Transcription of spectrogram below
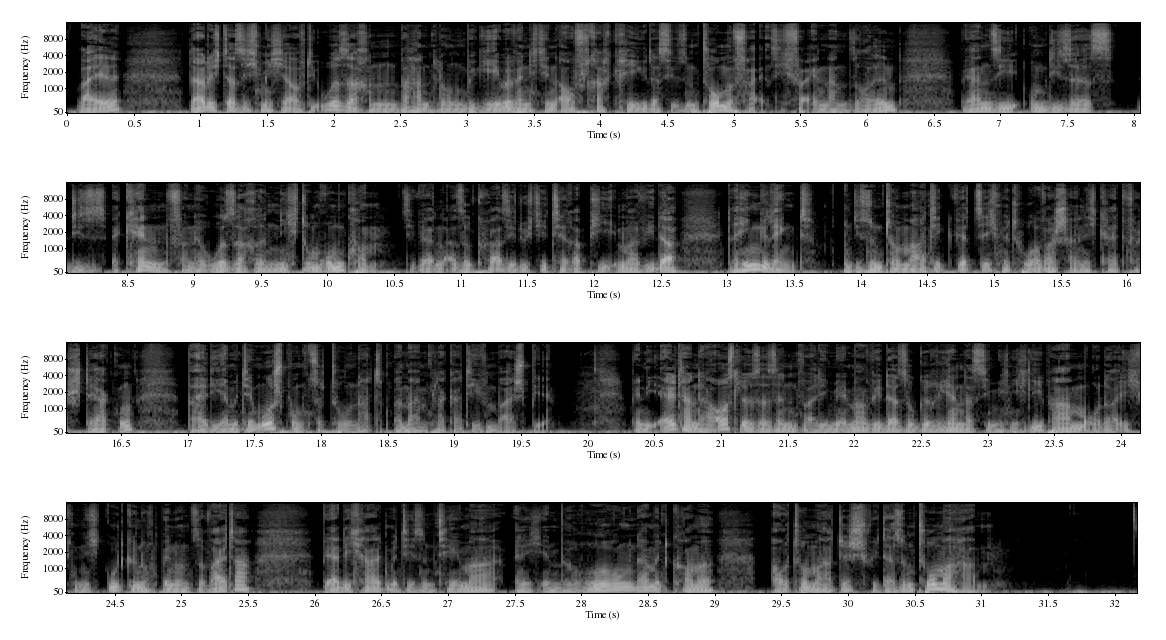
Weil dadurch, dass ich mich ja auf die Ursachenbehandlung begebe, wenn ich den Auftrag kriege, dass die Symptome sich verändern sollen, werden sie um dieses, dieses Erkennen von der Ursache nicht drumherum kommen. Sie werden also quasi durch die Therapie immer wieder dahin gelenkt. Und die Symptomatik wird sich mit hoher Wahrscheinlichkeit verstärken, weil die ja mit dem Ursprung zu tun hat, bei meinem plakativen Beispiel. Wenn die Eltern der Auslöser sind, weil die mir immer wieder suggerieren, dass sie mich nicht lieb haben oder ich nicht gut genug bin und so weiter, werde ich halt mit diesem Thema, wenn ich in Berührung damit komme, automatisch wieder Symptome haben.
